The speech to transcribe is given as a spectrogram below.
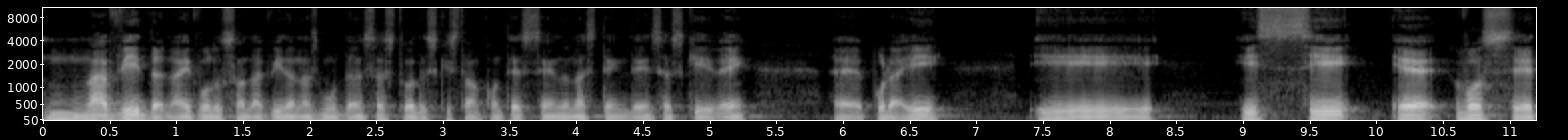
na vida, na evolução da vida, nas mudanças todas que estão acontecendo, nas tendências que vêm é, por aí. E, e se é, você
